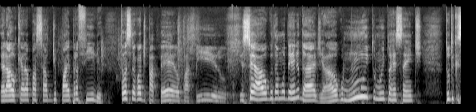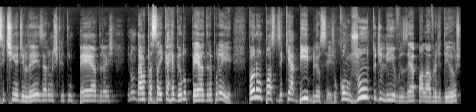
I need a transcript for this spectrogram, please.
era algo que era passado de pai para filho. Então, esse negócio de papel, papiro, isso é algo da modernidade, é algo muito, muito recente. Tudo que se tinha de leis eram escrito em pedras e não dava para sair carregando pedra por aí. Então eu não posso dizer que a Bíblia, ou seja, o conjunto de livros é a palavra de Deus,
